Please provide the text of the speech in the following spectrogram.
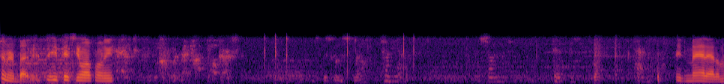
Come here, baby. Did he piss you off, honey? He's mad at him.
